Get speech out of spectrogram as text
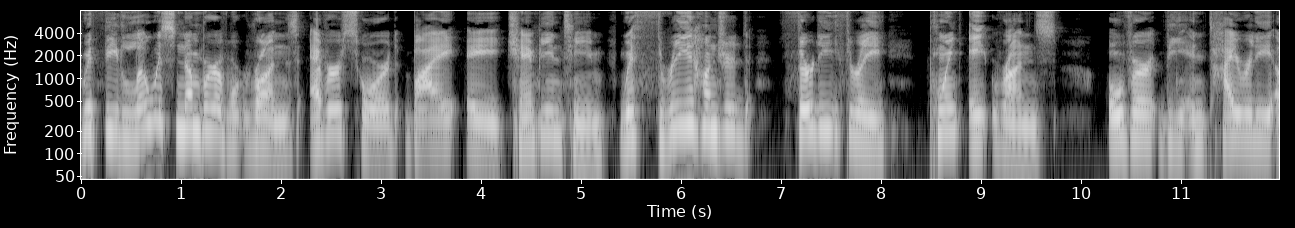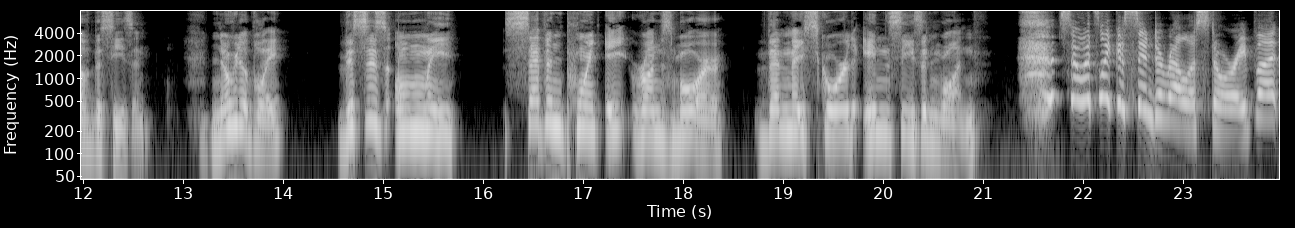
with the lowest number of runs ever scored by a champion team with 333.8 runs over the entirety of the season. Notably, this is only 7.8 runs more than they scored in season one. So it's like a Cinderella story, but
